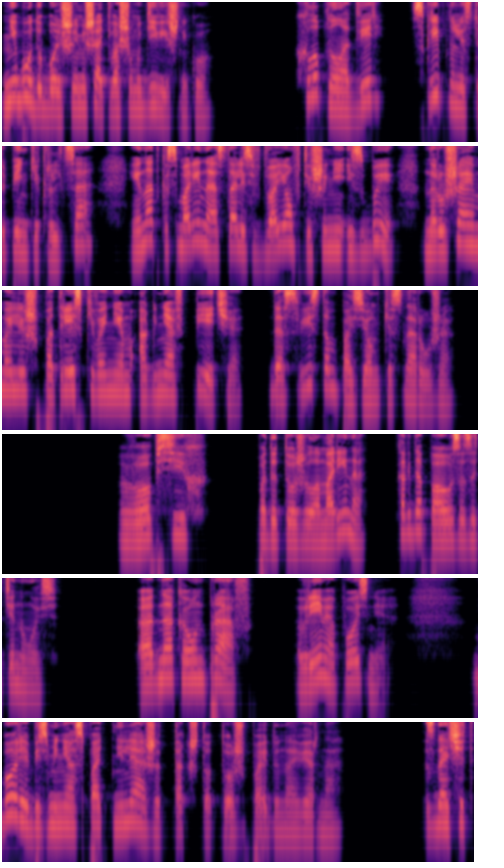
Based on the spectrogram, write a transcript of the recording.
Не буду больше мешать вашему девишнику!» Хлопнула дверь, скрипнули ступеньки крыльца, и Надка с Мариной остались вдвоем в тишине избы, нарушаемой лишь потрескиванием огня в печи, да свистом поземки снаружи. «Во псих!» — подытожила Марина, когда пауза затянулась. Однако он прав. Время позднее. Боря без меня спать не ляжет, так что тоже пойду, наверное. Значит,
